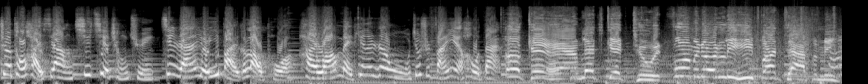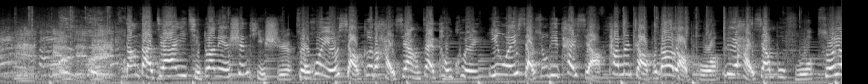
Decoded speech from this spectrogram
这头海象妻妾成群，竟然有一百个老婆。海王每天的任务就是繁衍后代。Okay, Ham, let's get to it. Form an orderly heap on top of me. 当大家一起锻炼身体时，总会有小个的海象在偷窥。因为小兄弟太小，他们找不到老婆。绿海象不服，所有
